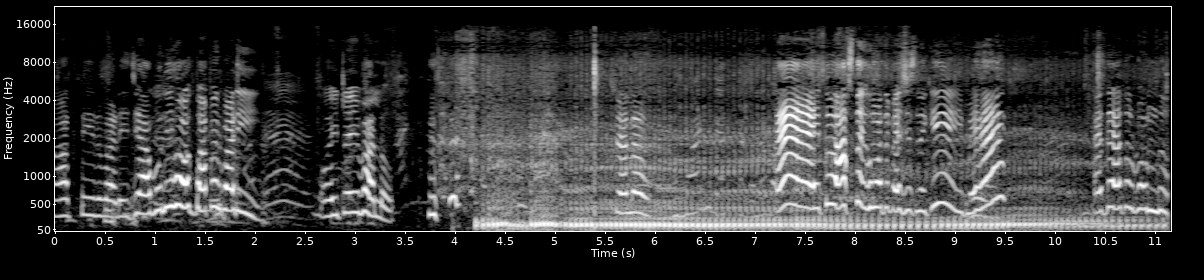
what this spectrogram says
মাটির বাড়ি, যেমনই হোক বাপের বাড়ি, ওইটাই ভালো চলো এই তুই রাস্তায় ঘুমাতে পেয়েছিস নাকি? মেহে এই দেখ তোর বন্ধু।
